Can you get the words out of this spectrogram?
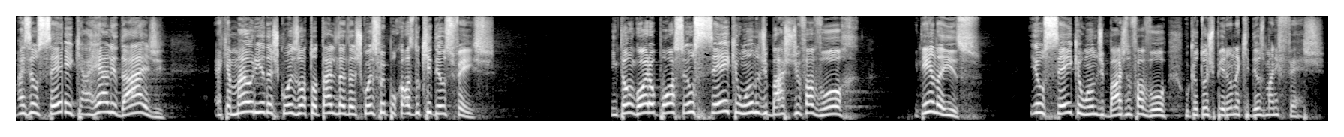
Mas eu sei que a realidade é que a maioria das coisas, ou a totalidade das coisas, foi por causa do que Deus fez. Então agora eu posso, eu sei que eu ando debaixo de favor. Entenda isso. Eu sei que eu ando debaixo do favor. O que eu estou esperando é que Deus manifeste.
